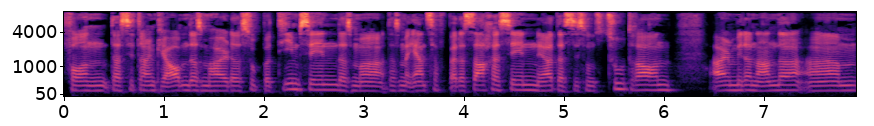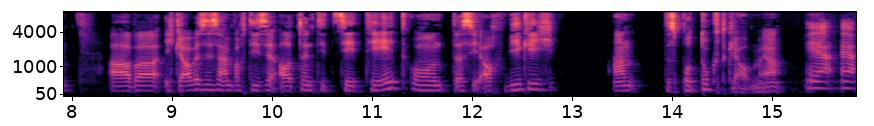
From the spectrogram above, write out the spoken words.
von, dass sie daran glauben, dass wir halt ein super Team sind, dass wir, dass wir ernsthaft bei der Sache sind, ja, dass sie es uns zutrauen, allen miteinander. Ähm, aber ich glaube, es ist einfach diese Authentizität und dass sie auch wirklich an das Produkt glauben, ja. Ja, ja.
